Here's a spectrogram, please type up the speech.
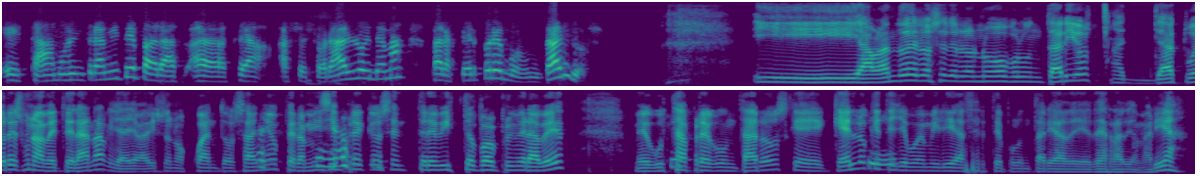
estábamos en trámite para o sea, asesorarlos y demás para ser prevoluntarios. Y hablando de los, de los nuevos voluntarios, ah, ya tú eres una veterana, que ya lleváis unos cuantos años, pero a mí siempre que os entrevisto por primera vez, me gusta preguntaros que, qué es lo que te llevó, Emilia, a hacerte voluntaria de Radio María.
